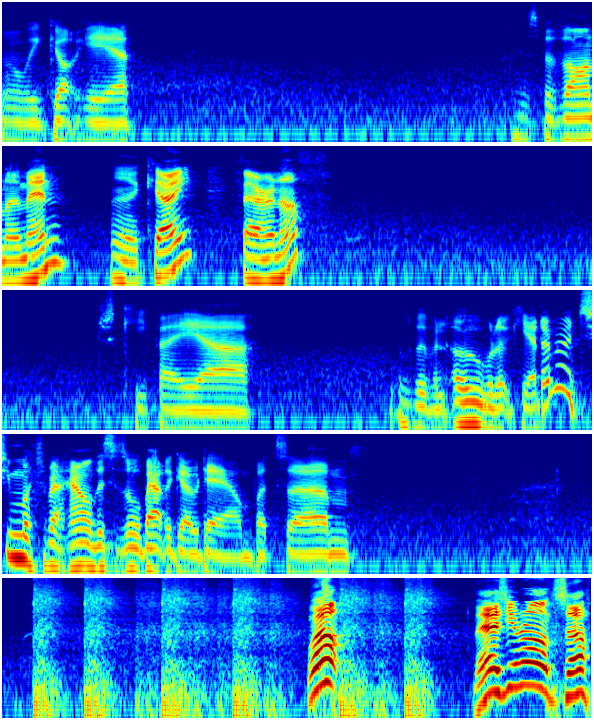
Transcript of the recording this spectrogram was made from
What we got here? There's Pavano men. Okay, fair enough. Just keep a uh, little bit of an overlook here. I don't know too much about how this is all about to go down, but um. Well, there's your answer.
